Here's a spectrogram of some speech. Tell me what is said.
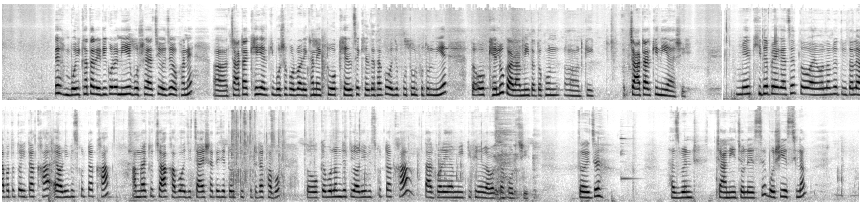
এ, বই খাতা রেডি করে নিয়ে বসে আছি ওই যে ওখানে। চাটা খেয়ে আর কি বসে পড়ব আর এখানে একটু ও খেলছে খেলতে থাকো ওই যে পুতুল ফুতুল নিয়ে। তো ও খেলুক আর আমি ততক্ষণ আর কি চাটা আর কি নিয়ে আসি। মেয়ের খিদে পেয়ে গেছে, তো আমি বললাম যে তুই তাহলে আপাতত এটা খা অরি বিস্কুটটা খা। আমরা একটু চা খাব, ওই যে চায়ের সাথে যে টোস্ট বিস্কুট এটা খাব। তো ওকে বললাম যে তুই অরিও বিস্কুটটা খা, তারপরে আমি টিফিনের ব্যবস্থা করছি। তো এই যে হাজব্যান্ড চা নিয়ে চলে এসছে, বসিয়ে এসছিলাম,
